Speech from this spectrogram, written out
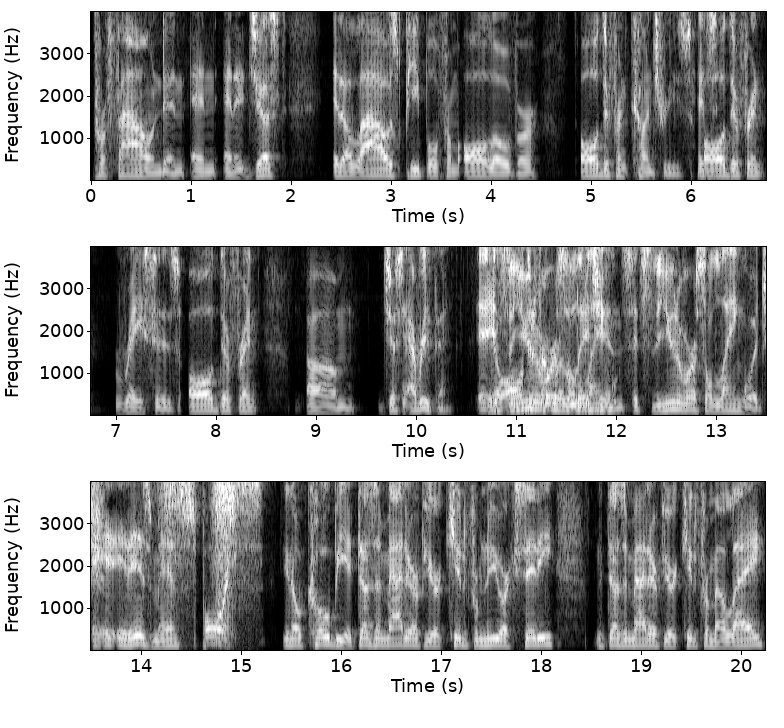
profound and and and it just it allows people from all over, all different countries, all different races, all different, um, just everything. You know, it's all the universal religions. language. It's the universal language. It, it is, man. Sports. You know, Kobe. It doesn't matter if you're a kid from New York City. It doesn't matter if you're a kid from LA,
